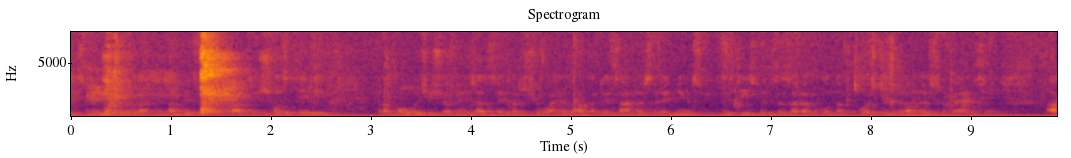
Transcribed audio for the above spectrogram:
міської ради на 2026 рік. Враховуючи, що організація харчування заходи загальної середньої освіти здійснюється за рахунок коштів державної субвенції, а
